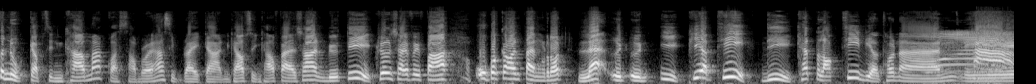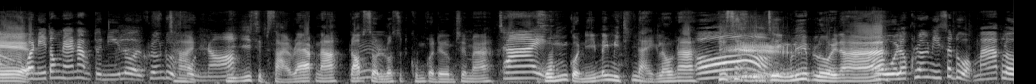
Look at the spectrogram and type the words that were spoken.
สนุกกับสินค้ามากกว่า 350 รายการครับ สินค้าแฟชั่น beauty เครื่องใช้ไฟฟ้า อุปกรณ์แต่งรถและอื่นๆ อีกเพียบที่ดีแคตตาล็อกที่เดียวเท่านั้นนี่ค่ะวันนี้ต้องแนะนำตัวนี้เลยเครื่องดูดใช่ฝุ่นเนาะ มี 20 สายแรกนะ รับส่วนลดสุดคุ้มกว่าเดิมใช่ไหมใช่ คุ้มกว่านี้ไม่มีที่ไหนอีกแล้วนะ โอ้ ที่สุดจริงๆรีบเลยนะโอ้แล้วเครื่องนี้สะดวกมากเล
